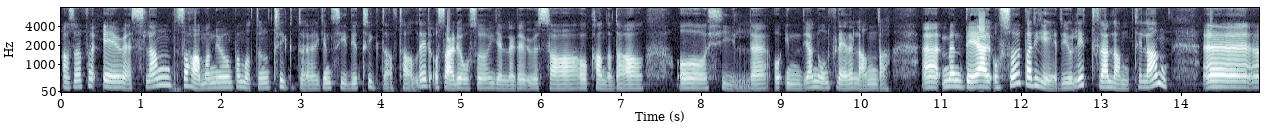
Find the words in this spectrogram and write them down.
altså For EØS-land så har man jo på en måte noen trygde, gjensidige trygdeavtaler. Og så er det jo også, gjelder det USA og Canada og, og Chile og India, noen flere land. da. Eh, men det også varierer jo litt fra land til land. Eh,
